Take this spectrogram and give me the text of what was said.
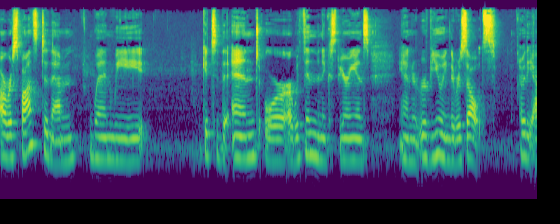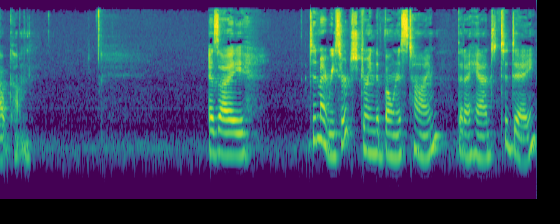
our response to them when we get to the end or are within an experience and reviewing the results or the outcome. As I did my research during the bonus time that I had today,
